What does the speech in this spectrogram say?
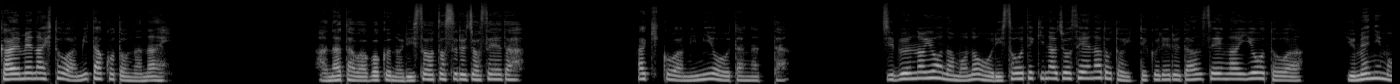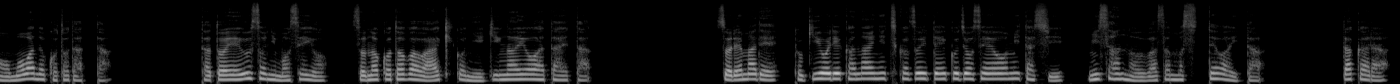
控えめな人は見たことがない。あなたは僕の理想とする女性だ。アキコは耳を疑った。自分のようなものを理想的な女性などと言ってくれる男性がいようとは、夢にも思わぬことだった。たとえ嘘にもせよ、その言葉はアキコに生きがいを与えた。それまで時折家内に近づいていく女性を見たし、二三の噂も知ってはいた。だから、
